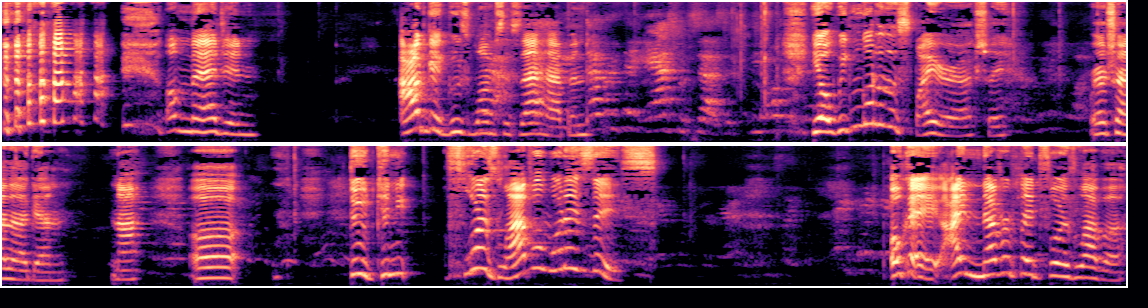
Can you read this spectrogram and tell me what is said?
Imagine. I'd get goosebumps if that happened. Yo, we can go to the spire actually. We're gonna try that again. Nah. Uh dude, can you floor is lava? What is this? Okay, I never played floor is lava.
